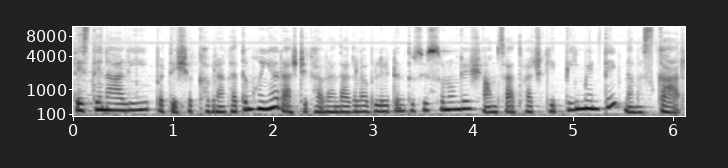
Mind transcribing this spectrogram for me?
ਤੇ ਇਸ ਦੇ ਨਾਲ ਹੀ ਪ੍ਰਤੀਸ਼ਤ ਖਬਰਾਂ ਖਤਮ ਹੋਈਆਂ। ਰਾਸ਼ਟਰੀ ਖਬਰਾਂ ਦਾ ਅਗਲਾ ਬੁਲੇਟਿਨ ਤੁਸੀਂ ਸੁਣੋਗੇ ਸ਼ਾਮ 7:30 ਮਿੰਟ ਤੇ। ਨਮਸਕਾਰ।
